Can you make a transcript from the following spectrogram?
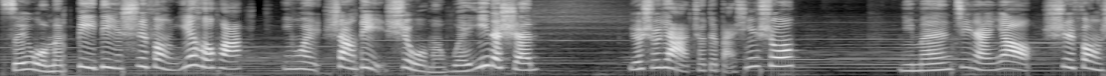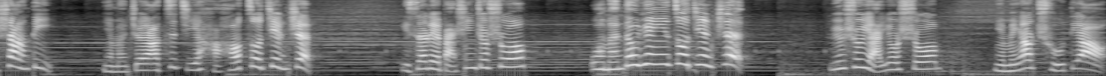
所以我们必定侍奉耶和华，因为上帝是我们唯一的神。约书亚就对百姓说：“你们既然要侍奉上帝，你们就要自己好好做见证。”以色列百姓就说：“我们都愿意做见证。”约书亚又说：“你们要除掉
